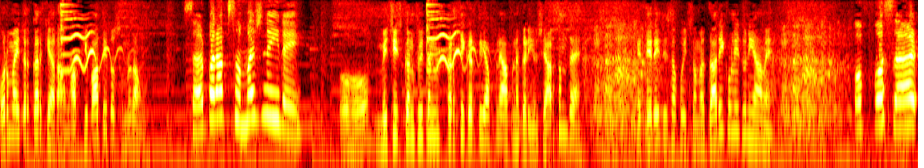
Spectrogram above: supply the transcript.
और मैं इधर कर क्या रहा हूँ आपकी बात ही तो सुन रहा हूँ। सर पर आप समझ नहीं रहे। ओहो मिसिज कंफ्यूजन करती करती अपने आपने घड़ी होशियार समझा है। कि तेरे जैसा कोई समझदारी को नहीं दुनिया में? ओफो सर।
